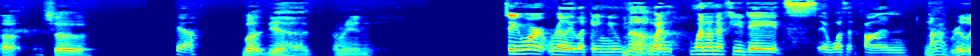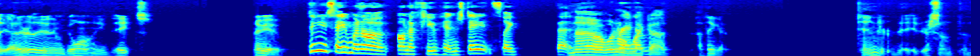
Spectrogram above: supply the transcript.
uh, so Yeah. but yeah, I mean, so you weren't really looking. You No. went went on a few dates. It wasn't fun. not really. I really didn't even go on any dates. Maybe Didn't you say you went on on a few hinge dates like that? No, I went on random? like a, I think a Tinder date or something.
